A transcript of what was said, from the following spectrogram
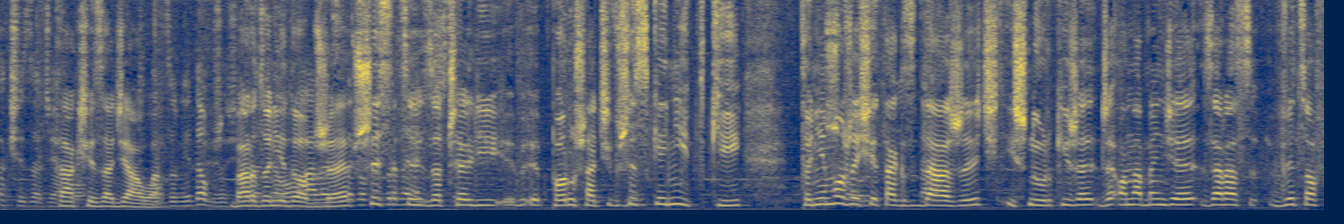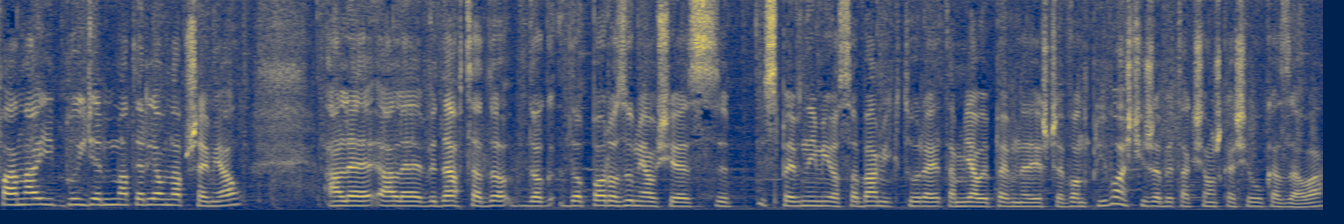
Tak się zadziało. Tak się zadziało. bardzo niedobrze się Bardzo zadziało, niedobrze. Wszyscy zaczęli y, poruszać mhm. wszystkie nitki. To nie może się tak, tak zdarzyć i sznurki, że, że ona będzie zaraz wycofana i pójdzie materiał na przemiał ale, ale wydawca do, do, do porozumiał się z, z pewnymi osobami, które tam miały pewne jeszcze wątpliwości, żeby ta książka się ukazała.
